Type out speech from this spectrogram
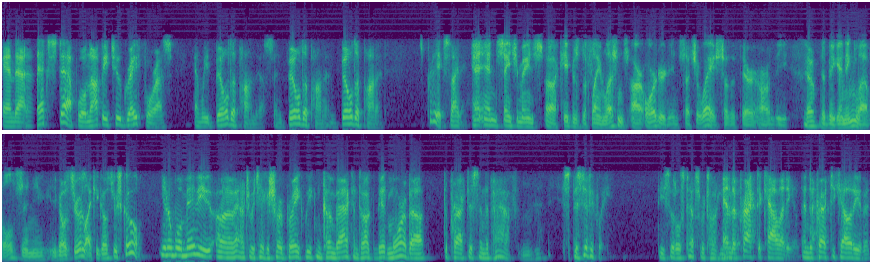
and that next step will not be too great for us, and we build upon this and build upon it and build upon it. It's pretty exciting. And, and Saint Germain's uh, Keepers of the Flame lessons are ordered in such a way so that there are the Yep. the beginning levels, and you, you go through like you go through school. You know, well, maybe uh, after we take a short break, we can come back and talk a bit more about the practice and the path, specifically these little steps we're talking And the about, practicality of and the practicality of it.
